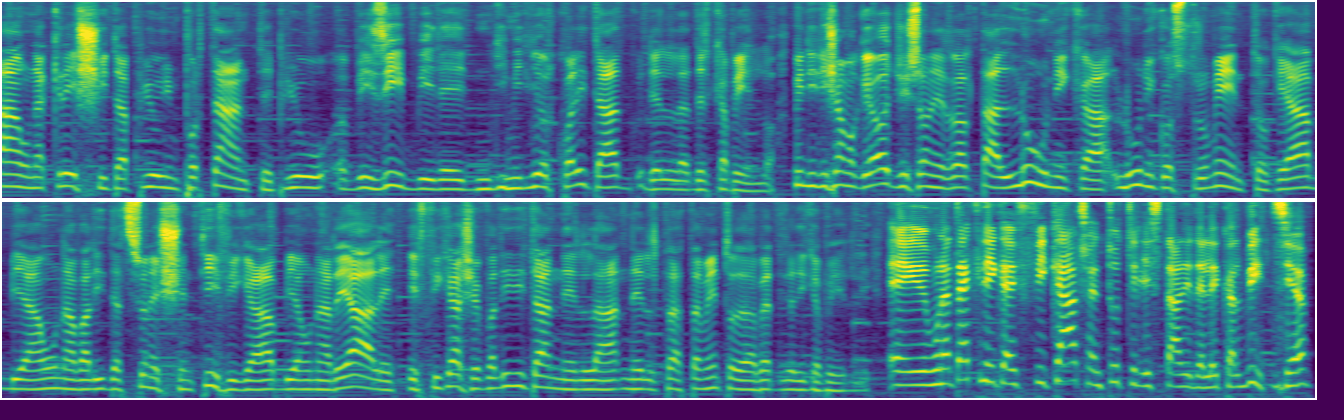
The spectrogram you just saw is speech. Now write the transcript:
a una crescita più importante, più visibile, di miglior qualità del, del capello. Quindi diciamo che oggi sono in realtà l'unica, l'unico strumento che abbia una validazione scientifica, abbia una reale efficacia e validità nella, nel trattamento della perdita di capelli. È una tecnica efficace in tutti gli stadi delle calvizie?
